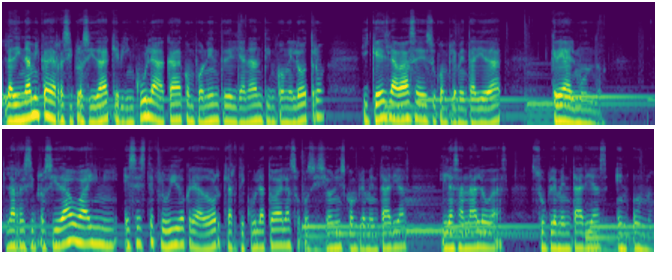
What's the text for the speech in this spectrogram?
La dinámica de reciprocidad que vincula a cada componente del yanantin con el otro y que es la base de su complementariedad, crea el mundo. La reciprocidad o Aini es este fluido creador que articula todas las oposiciones complementarias y las análogas suplementarias en uno.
